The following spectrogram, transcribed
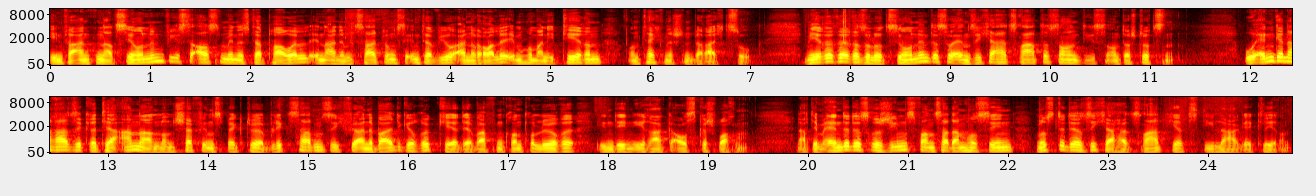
Den Vereinten Nationen wies Außenminister Powell in einem Zeitungsinterview eine Rolle im humanitären und technischen Bereich zu. Mehrere Resolutionen des UN-Sicherheitsrates sollen dies unterstützen. UN-Generalsekretär Annan und Chefinspekteur Blix haben sich für eine baldige Rückkehr der Waffenkontrolleure in den Irak ausgesprochen. Nach dem Ende des Regimes von Saddam Hussein musste der Sicherheitsrat jetzt die Lage klären.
